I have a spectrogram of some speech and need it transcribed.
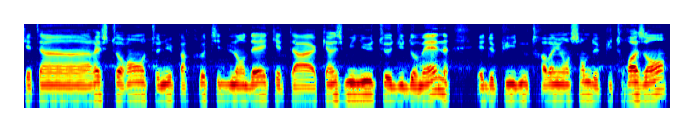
qui est un restaurant tenu par Clotilde Landais, qui est à 15 minutes du domaine. Et depuis, nous travaillons ensemble depuis trois ans.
